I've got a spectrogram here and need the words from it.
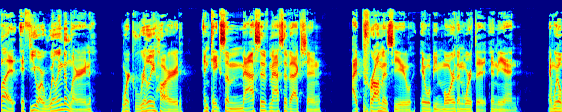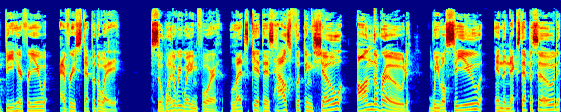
But if you are willing to learn, work really hard, and take some massive, massive action, I promise you it will be more than worth it in the end. And we'll be here for you every step of the way. So, what are we waiting for? Let's get this house flipping show on the road. We will see you in the next episode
